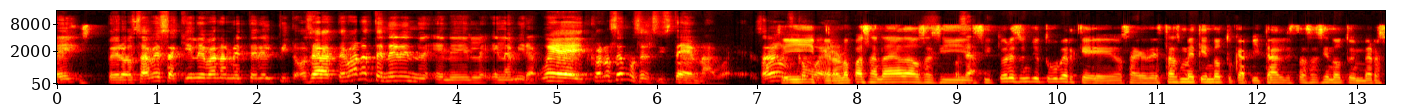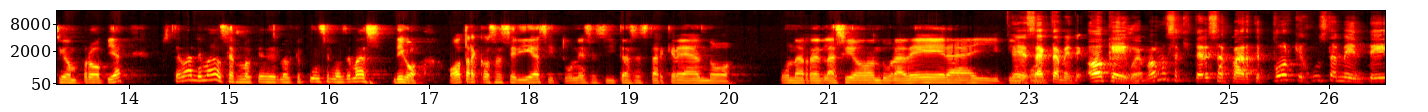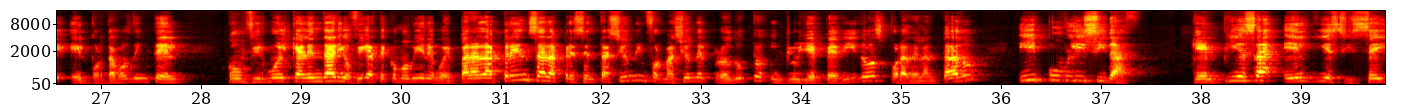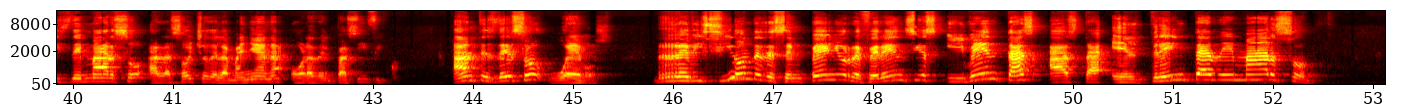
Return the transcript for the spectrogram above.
pero ¿sabes a quién le van a meter el pito? O sea, te van a tener en, en, la mira. Güey, conocemos el sistema, güey. Sí, pero no pasa nada. O sea, si, si tú eres un youtuber que, o sea, estás metiendo tu capital, estás haciendo tu inversión propia, pues te vale más hacer lo que, lo que piensen los demás. Digo, otra cosa sería si tú necesitas estar creando una relación duradera y Exactamente. Ok, güey, vamos a quitar esa parte porque justamente el portavoz de Intel confirmó el calendario. Fíjate cómo viene, güey. Para la prensa, la presentación de información del producto incluye pedidos por adelantado y publicidad, que empieza el 16 de marzo a las 8 de la mañana, hora del Pacífico. Antes de eso, huevos revisión de desempeño, referencias y ventas hasta el 30 de marzo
